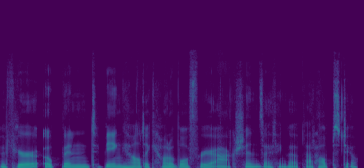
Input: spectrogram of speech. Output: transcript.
if you're open to being held accountable for your actions, I think that that helps too.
